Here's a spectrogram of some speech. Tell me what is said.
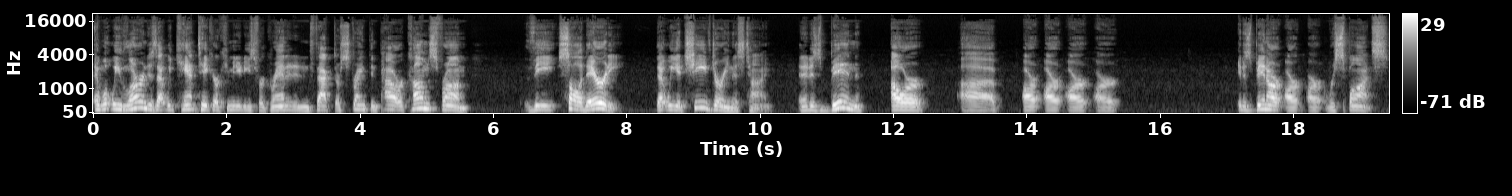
and what we learned is that we can't take our communities for granted. And in fact, our strength and power comes from the solidarity that we achieved during this time. And it has been our, uh, our, our, our, our, it has been our, our, our response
